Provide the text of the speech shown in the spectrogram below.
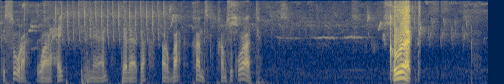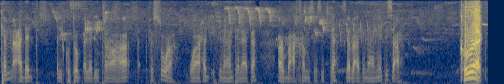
في الصورة؟ واحد، اثنان، ثلاثة، أربع، خمس. خمس كرات. Correct. كم عدد الكتب التي تراها في الصورة؟ واحد، اثنان، ثلاثة، أربعة، خمسة، ستة، سبعة، ثمانية، تسعة. Correct.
